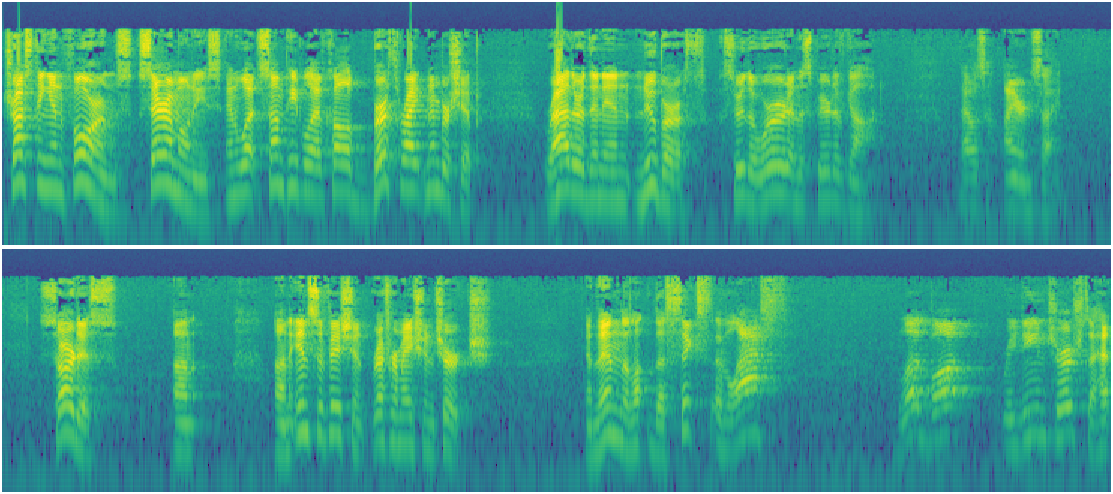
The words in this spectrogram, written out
Trusting in forms, ceremonies, and what some people have called birthright membership, rather than in new birth through the Word and the Spirit of God. That was Ironside. Sardis, an, an insufficient Reformation church. And then the, the sixth and last blood bought redeemed church that had,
